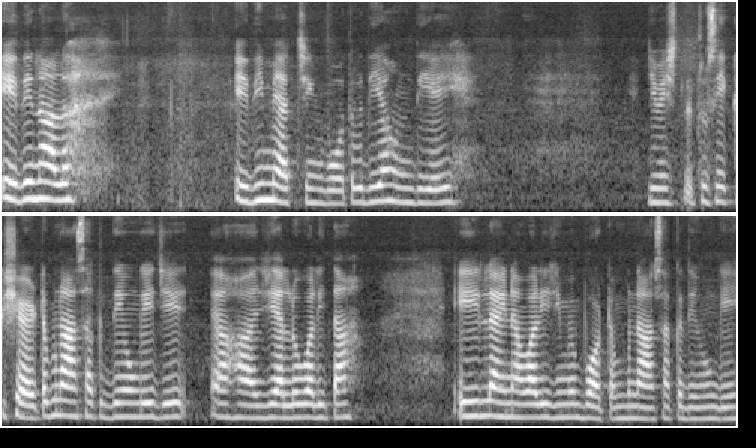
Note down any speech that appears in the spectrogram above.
ਇਹਦੇ ਨਾਲ ਇਹਦੀ ਮੈਚਿੰਗ ਬਹੁਤ ਵਧੀਆ ਹੁੰਦੀ ਹੈ ਜਿਵੇਂ ਤੁਸੀਂ ਇੱਕ ਸ਼ਰਟ ਬਣਾ ਸਕਦੇ ਹੋਗੇ ਜੇ, ਆਹ ਯੈਲੋ ਵਾਲੀ ਤਾਂ। ਇਹ ਲਾਈਨਾਂ ਵਾਲੀ ਜਿਵੇਂ ਬਾਟਮ ਬਣਾ ਸਕਦੇ ਹੋਗੇ।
